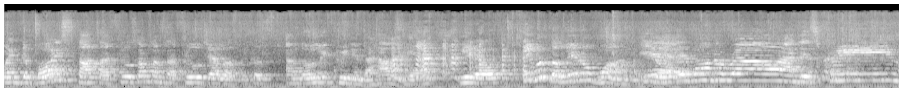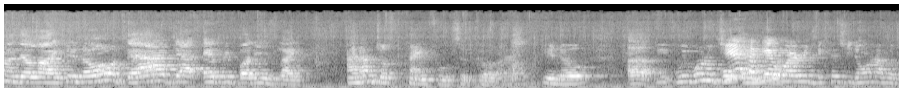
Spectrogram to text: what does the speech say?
when the boys start, I feel sometimes I feel jealous because I'm the only queen in the house here. you know, even the little ones, you know, Yeah. they run around and they scream and they're like, you know, dad, dad. Everybody is like, and I'm just thankful to God. You know, uh, we- we want to go. Do you ever get worried because you don't have a,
